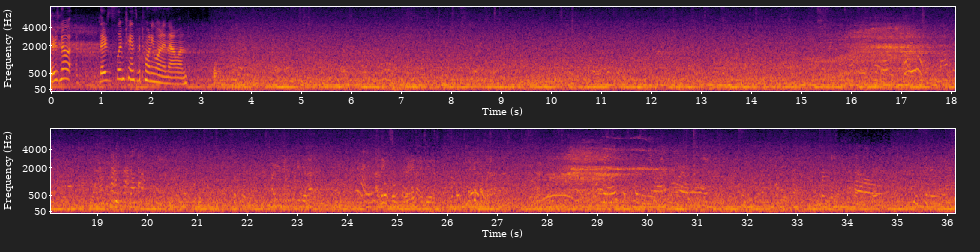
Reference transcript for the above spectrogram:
There's no, there's a slim chance of a 21 in that one. I think it's a great idea because I mean, a lot of people are like. Working. So, considering that.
